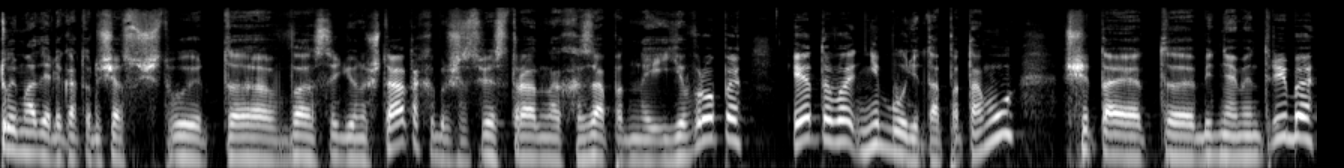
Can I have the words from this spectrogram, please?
той модели, которая сейчас существует э, в Соединенных Штатах и большинстве странах Западной Европы, этого не будет. А потому, считает э, Бенjamin Трибе,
